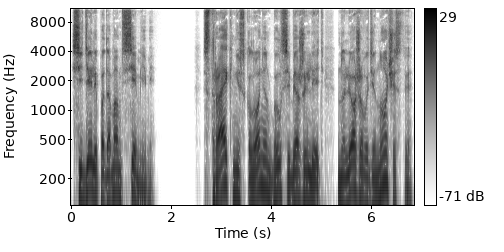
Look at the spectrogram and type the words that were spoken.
сидели по домам с семьями. Страйк не склонен был себя жалеть, но, лежа в одиночестве,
